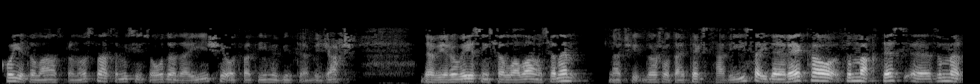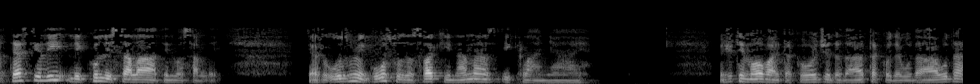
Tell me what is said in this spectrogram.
Koji je to lanac prenoslaca? Misli se ovdje da iše od Fatime bint Abi Đahš, da je vjerovjesnik sallallahu sallam, znači došao taj tekst hadisa i da je rekao thumma tesili li kulli salatin wasalli. Kaže uzmi gusu za svaki namaz i klanjaj. Međutim ovaj također dodatak od Ebu Davuda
